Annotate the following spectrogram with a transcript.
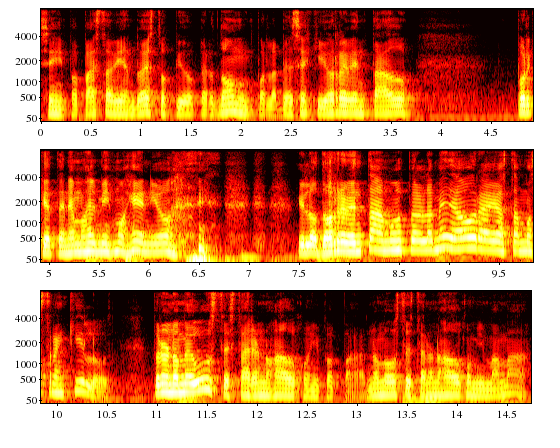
si mi papá está viendo esto, pido perdón por las veces que yo he reventado, porque tenemos el mismo genio y los dos reventamos, pero a la media hora ya estamos tranquilos. Pero no me gusta estar enojado con mi papá, no me gusta estar enojado con mi mamá.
